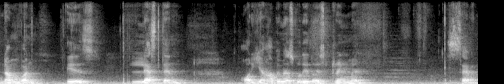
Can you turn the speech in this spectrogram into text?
num one is less than और यहाँ पे मैं इसको दे दूँ स्ट्रिंग में सेवन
